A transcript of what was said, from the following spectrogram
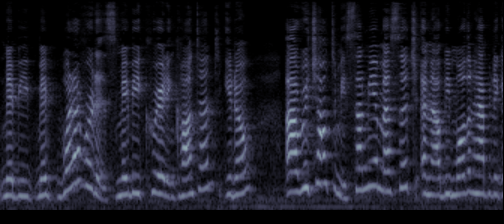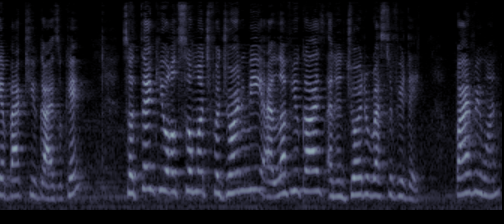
maybe, maybe whatever it is, maybe creating content, you know, uh, reach out to me. Send me a message, and I'll be more than happy to get back to you guys, okay? So thank you all so much for joining me. I love you guys, and enjoy the rest of your day. Bye, everyone.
